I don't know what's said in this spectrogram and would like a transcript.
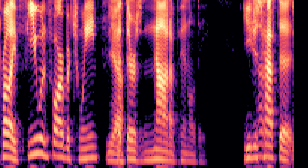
probably few and far between, Yeah. that there's not a penalty. You just have to, there's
